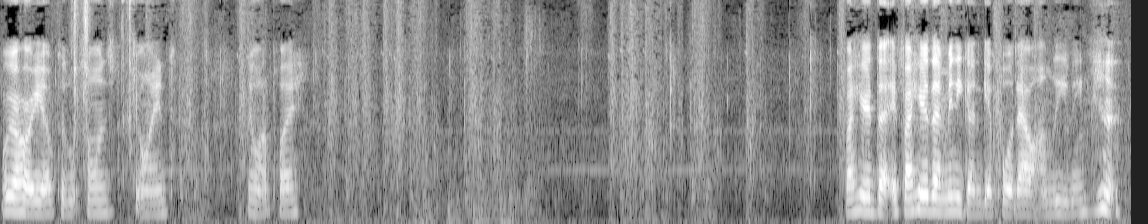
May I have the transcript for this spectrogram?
We gotta hurry up because someone's joined. They want to play. If I hear that, if I hear that minigun get pulled out, I'm leaving.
